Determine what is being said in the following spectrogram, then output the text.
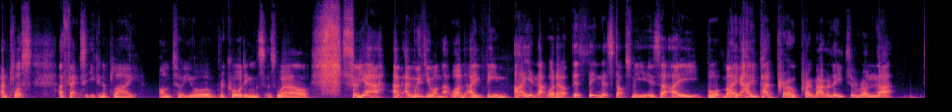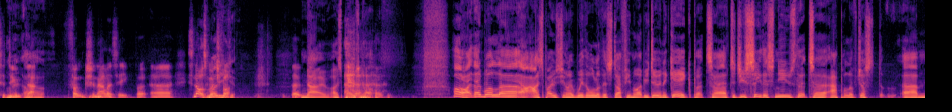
and plus effects that you can apply onto your recordings as well. So yeah, I'm, I'm with you on that one. I've been eyeing that one up. The thing that stops me is that I bought my iPad Pro primarily to run that, to do Uh, that functionality, but uh, it's not as much Well, fun. c- No, I suppose not. All right, then. Well, uh, I suppose you know, with all of this stuff, you might be doing a gig. But uh, did you see this news that uh, Apple have just um,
